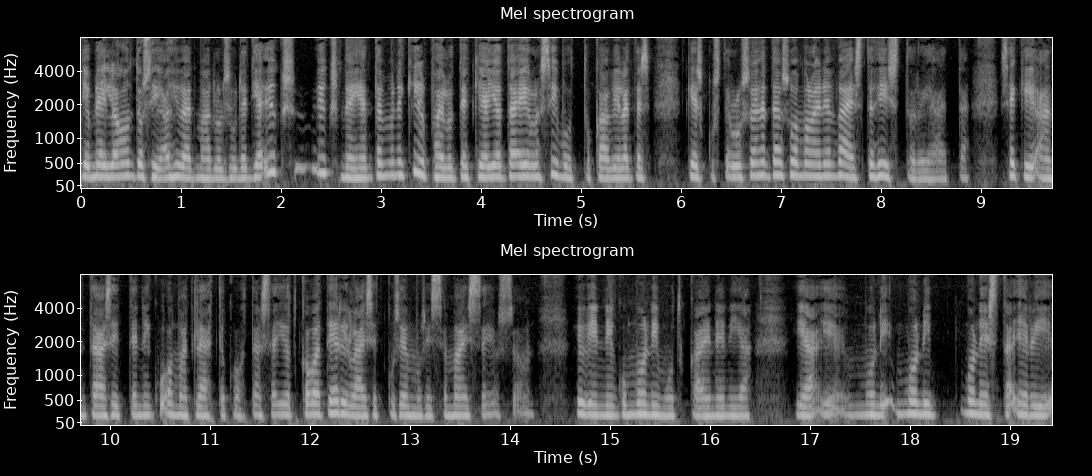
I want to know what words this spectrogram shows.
ja meillä on tosiaan hyvät mahdollisuudet. Ja yksi, yksi meidän tämmöinen kilpailutekijä, jota ei ole sivuttukaan vielä tässä keskustelussa, on tämä suomalainen väestöhistoria, että sekin antaa sitten niin kuin omat lähtökohtansa, jotka ovat erilaiset kuin semmoisissa maissa, jossa on hyvin niin kuin monimutkainen ja, ja, ja moni, moni monesta eri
